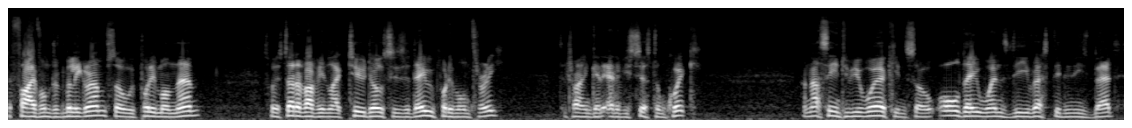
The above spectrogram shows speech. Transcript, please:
the 500 milligrams. So we put him on them. So instead of having like two doses a day, we put him on three to try and get it out of his system quick. And that seemed to be working. So all day Wednesday, he rested in his bed,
